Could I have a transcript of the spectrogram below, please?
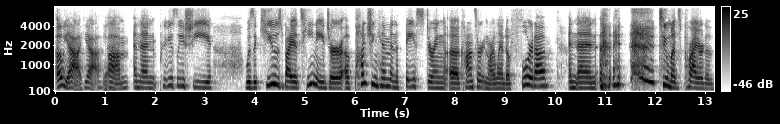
Oh yeah, yeah. Yeah. Um, and then previously she was accused by a teenager of punching him in the face during a concert in Orlando, Florida. And then two months prior to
